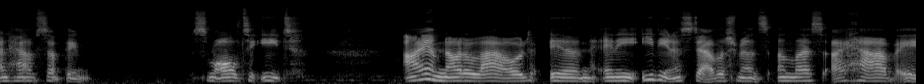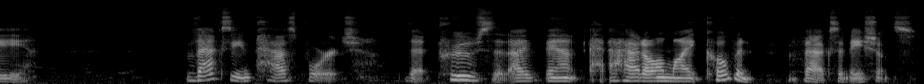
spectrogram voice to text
and have something small to eat. I am not allowed in any eating establishments unless I have a vaccine passport that proves that I've been had all my COVID vaccinations.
